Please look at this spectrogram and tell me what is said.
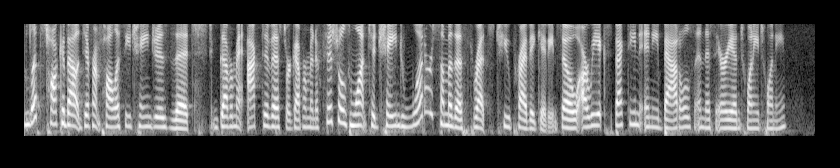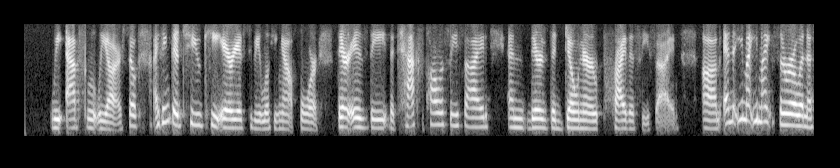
Let's talk about different policy changes that government activists or government officials want to change. What are some of the threats to private giving? So, are we expecting any battles in this area in 2020? We absolutely are. So I think there are two key areas to be looking out for. There is the the tax policy side, and there's the donor privacy side. Um, and you might you might throw in a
